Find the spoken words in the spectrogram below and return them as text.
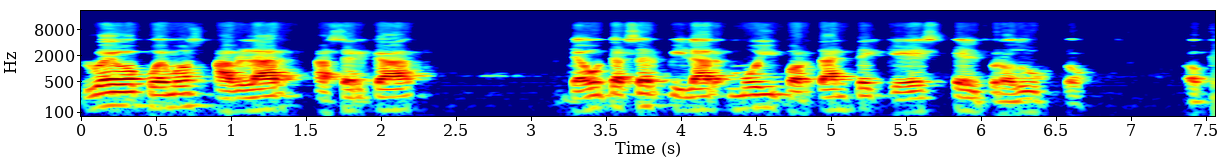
Luego podemos hablar acerca de un tercer pilar muy importante que es el producto, ¿ok?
